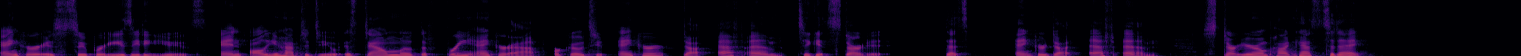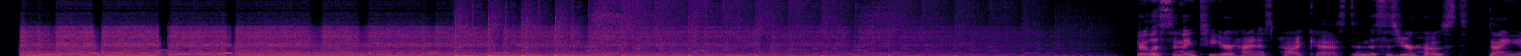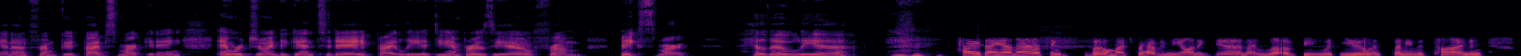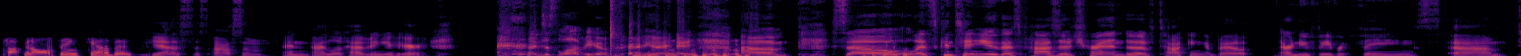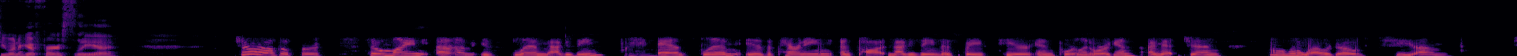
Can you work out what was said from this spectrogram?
Anchor is super easy to use, and all you have to do is download the free Anchor app or go to anchor.fm to get started. That's anchor.fm. Start your own podcast today. You're listening to Your Highness podcast, and this is your host, Diana from Good Vibes Marketing. And we're joined again today by Leah D'Ambrosio from Bake Smart. Hello, Leah. Hi, Diana. Thanks so much for having me on again. I love being with you and spending this time and talking all things cannabis. Yes, that's awesome. And I love having you here. I just love you. anyway, um, so let's continue this positive trend of talking about our new favorite things. Um, do you want to go first, Leah? Sure, I'll go first. So mine um, is Splimm Magazine, mm-hmm. and Splimm is a parenting and pot magazine that's based here in Portland, Oregon. I met Jen a little while ago. She um,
